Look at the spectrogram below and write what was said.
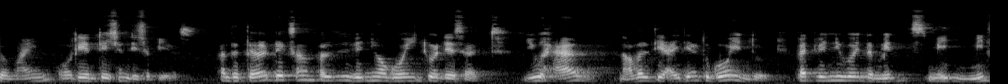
your mind orientation disappears. And the third example is when you are going to a desert, you have novelty idea to go into. But when you go in the mid, mid, mid,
